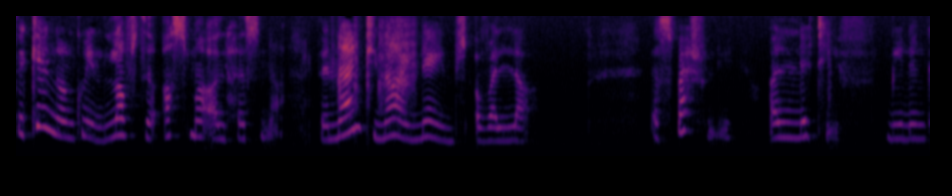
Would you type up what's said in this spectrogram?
The king and queen loved the Asma al Husna, the 99 names of Allah, especially Al Latif, meaning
